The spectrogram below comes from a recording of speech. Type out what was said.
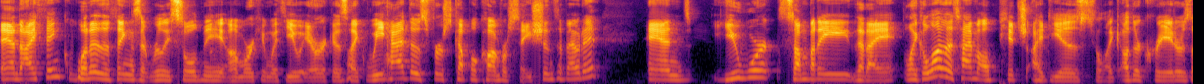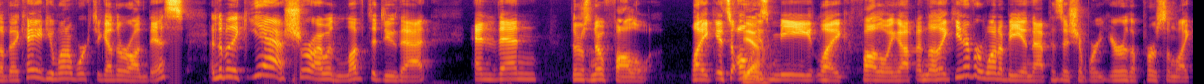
And I think one of the things that really sold me on working with you, Eric, is like we had those first couple conversations about it, and you weren't somebody that I like. A lot of the time, I'll pitch ideas to like other creators. I'll be like, "Hey, do you want to work together on this?" And they'll be like, "Yeah, sure, I would love to do that." And then there's no follow up. Like it's always me like following up, and like you never want to be in that position where you're the person like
